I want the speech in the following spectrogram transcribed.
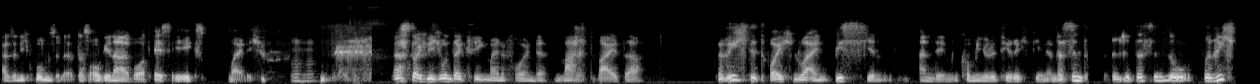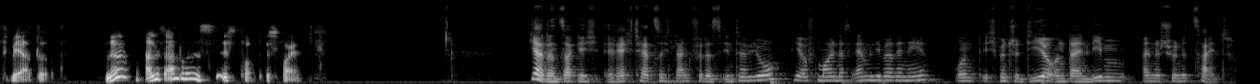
Also nicht Bumsele, das Originalwort, SEX meine ich. Mhm. Lasst euch nicht unterkriegen, meine Freunde, macht weiter. Richtet euch nur ein bisschen an den Community-Richtlinien. Das sind, das sind so Richtwerte. Ne? Alles andere ist, ist top, ist fein. Ja, dann sage ich recht herzlichen Dank für das Interview hier auf Moin FM, lieber René. Und ich wünsche dir und deinen Lieben eine schöne Zeit.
